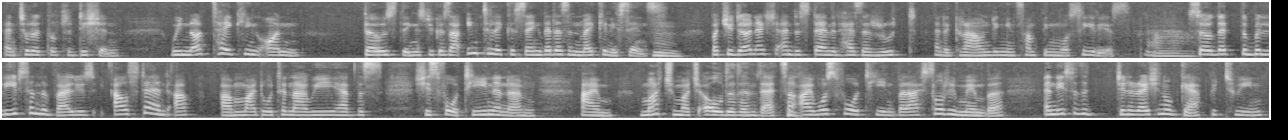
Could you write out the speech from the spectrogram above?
and too little tradition. We're not taking on those things because our intellect is saying that doesn't make any sense. Mm. But you don't actually understand it has a root and a grounding in something more serious. Ah. So that the beliefs and the values, I'll stand up. Um, my daughter now, we have this. She's 14, and I'm, I'm much much older than that. So I was 14, but I still remember. And this is the generational gap between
